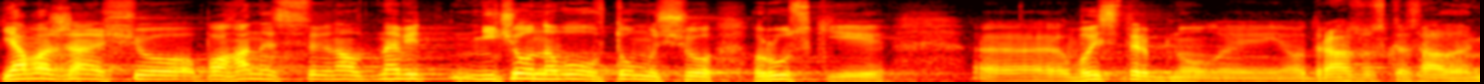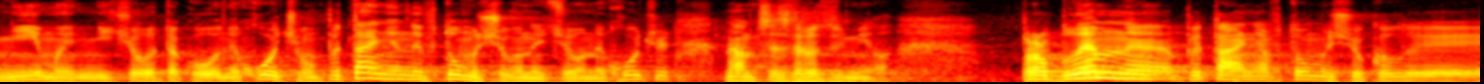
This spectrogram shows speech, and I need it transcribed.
Я вважаю, що поганий сигнал, навіть нічого нового в тому, що русські е, вистрибнули і одразу сказали, ні, ми нічого такого не хочемо. Питання не в тому, що вони цього не хочуть, нам це зрозуміло. Проблемне питання в тому, що коли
